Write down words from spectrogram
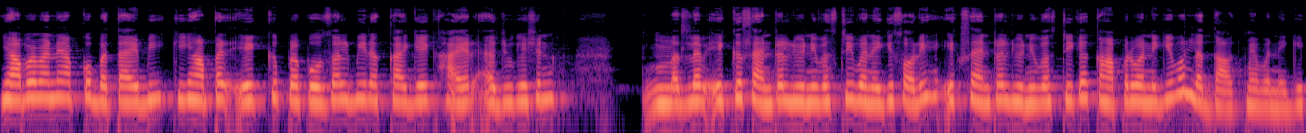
यहाँ पर मैंने आपको बताया भी कि यहाँ पर एक प्रपोजल भी रखा गया, एक हायर एजुकेशन मतलब एक सेंट्रल यूनिवर्सिटी बनेगी सॉरी एक सेंट्रल यूनिवर्सिटी का कहाँ पर बनेगी? वो लद्दाख में बनेगी।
